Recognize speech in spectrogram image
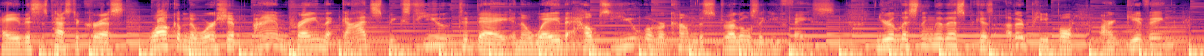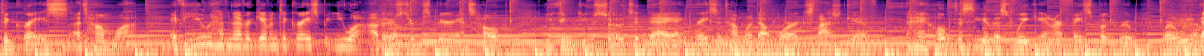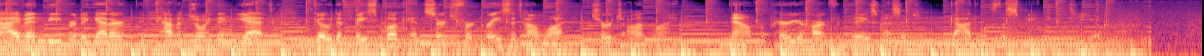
Hey, this is Pastor Chris. Welcome to worship. I am praying that God speaks to you today in a way that helps you overcome the struggles that you face. You're listening to this because other people are giving to Grace Ottumwa. If you have never given to Grace but you want others to experience hope, you can do so today at graceottumwa.org slash give. And I hope to see you this week in our Facebook group where we dive in deeper together. If you haven't joined in yet, go to Facebook and search for Grace Ottumwa Church Online. Now, prepare your heart for today's message. God wants to speak to you.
